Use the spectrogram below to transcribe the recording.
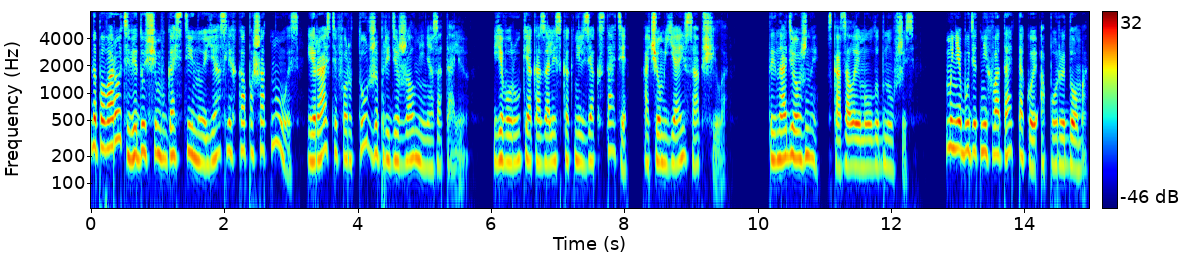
На повороте, ведущем в гостиную, я слегка пошатнулась, и Растифор тут же придержал меня за талию. Его руки оказались как нельзя кстати, о чем я и сообщила. «Ты надежный», — сказала ему, улыбнувшись. «Мне будет не хватать такой опоры дома,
